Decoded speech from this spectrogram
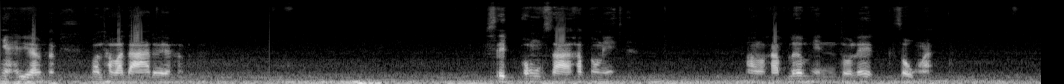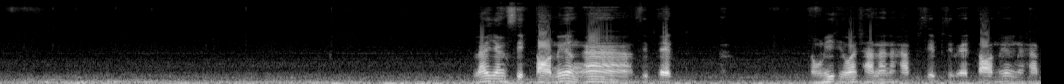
แง่ดีแล้ววันธรรมดาด้วยนะครับสิบองศาครับตรงนี้ เอาละครับ เริ่มเห็นตัวเลขสูงล้วและยังสิบต่อเนื่อง อ่าสิบเอ็ดตรงนี้ถือว่าชันแล้วนะครับสิบสิบเอ็ดต่อเนื่องนะครับ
